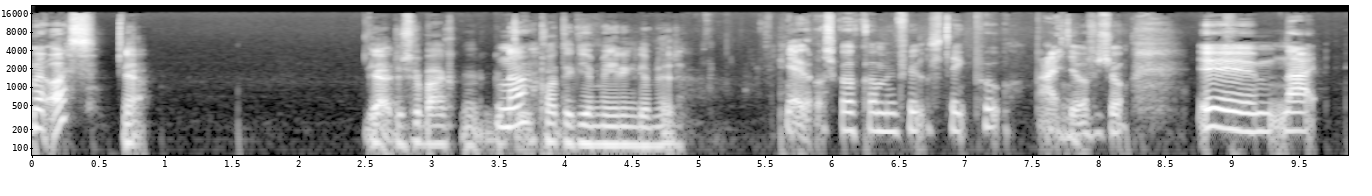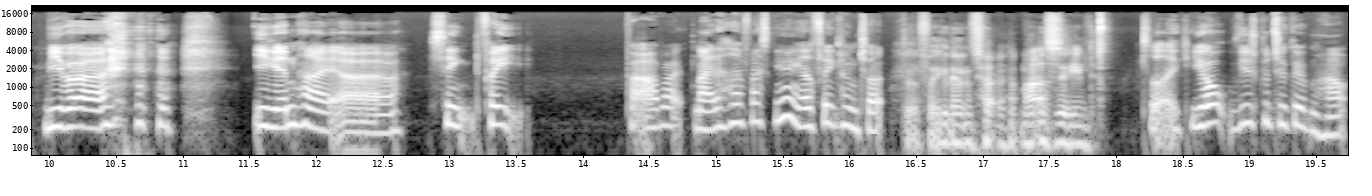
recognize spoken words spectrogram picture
Med os? Ja. Ja, du skal bare Nå. prøve, det giver mening lige om lidt. Jeg kan også godt komme med fælles ting på. Nej, det var for sjov. Øh, nej, vi var... Igen har jeg sent fri på arbejde. Nej, det havde jeg faktisk ikke. Jeg havde fri kl. 12. Det var for ikke tøj meget sent. Det ved jeg ikke. Jo, vi skulle til København.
